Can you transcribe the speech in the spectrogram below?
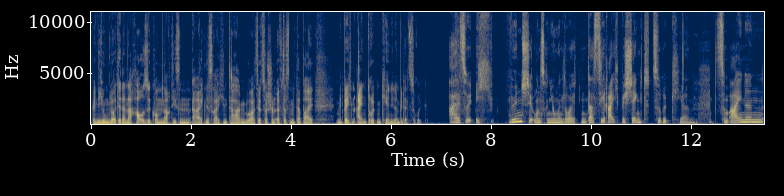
Wenn die jungen Leute dann nach Hause kommen nach diesen ereignisreichen Tagen, du warst jetzt ja schon öfters mit dabei, mit welchen Eindrücken kehren die dann wieder zurück? Also ich wünsche unseren jungen Leuten, dass sie reich beschenkt zurückkehren. Zum einen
